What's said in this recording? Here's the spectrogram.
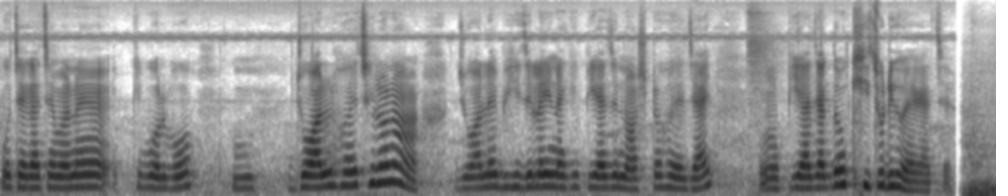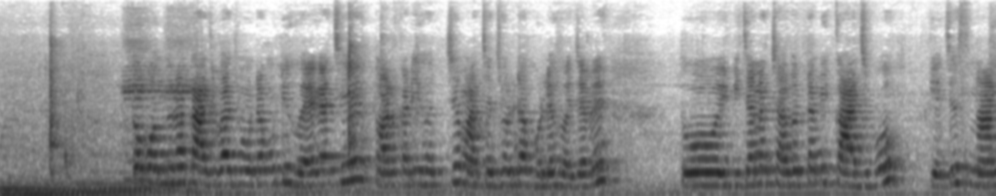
পচে গেছে। মানে কি বলব জল হয়েছিল না, জলে ভিজলেই নাকি পেঁয়াজ নষ্ট হয়ে যায়। পেঁয়াজ একদম খিচুড়ি হয়ে গেছে। তো বন্ধুরা কাজ বাজ মোটামুটি হয়ে গেছে। তরকারি হচ্ছে, মাছের ঝোলটা হলে হয়ে যাবে। তো এই বিছানার চাদরটা আমি কাচবো। কেচে স্নান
